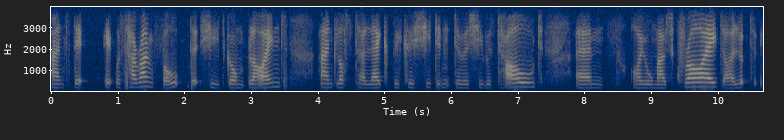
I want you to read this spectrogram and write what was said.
and that it was her own fault that she'd gone blind and lost her leg because she didn't do as she was told. Um, I almost cried. I looked at the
